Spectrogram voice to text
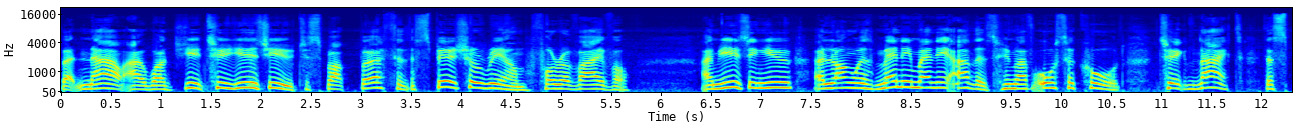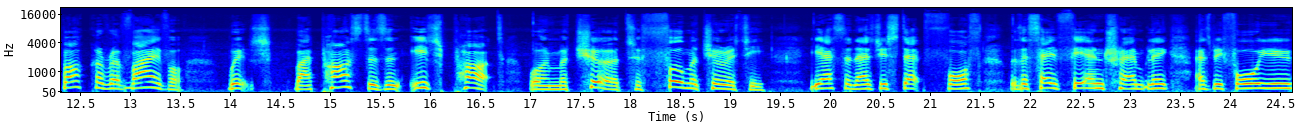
but now I want you to use you to spark birth in the spiritual realm for revival. I'm using you along with many, many others whom I've also called to ignite the spark of revival, which my pastors in each part will mature to full maturity Yes, and as you step forth with the same fear and trembling as before you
